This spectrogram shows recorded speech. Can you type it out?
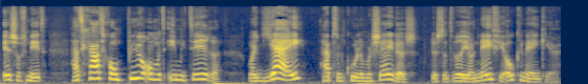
is of niet. Het gaat gewoon puur om het imiteren. Want jij hebt een coole Mercedes. Dus dat wil jouw neefje ook in één keer.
